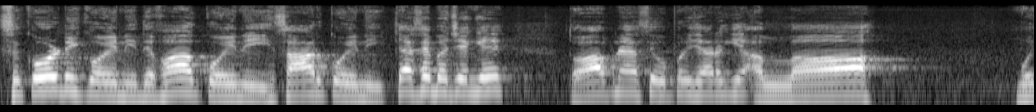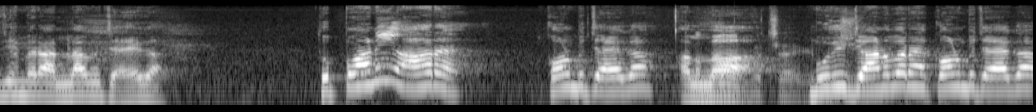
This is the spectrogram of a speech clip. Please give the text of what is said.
सिक्योरिटी कोई नहीं दिफा कोई नहीं हिसार कोई नहीं कैसे बचेंगे? तो आपने ऐसे ऊपर इशारा किया अल्लाह मुझे मेरा अल्लाह बचाएगा। तो पानी आ रहा है। कौन बचाएगा? अल्लाह। मुझे जानवर हैं कौन बचाएगा?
